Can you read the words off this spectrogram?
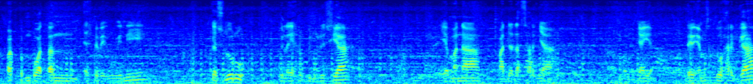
apa pembuatan SPBU ini ke seluruh wilayah Indonesia yang mana pada dasarnya uh, mempunyai BBM satu harga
